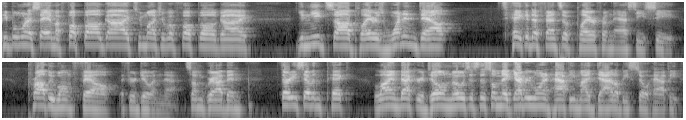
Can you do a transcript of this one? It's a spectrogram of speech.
People want to say I'm a football guy, too much of a football guy. You need solid players. When in doubt, take a defensive player from the SEC. Probably won't fail if you're doing that. So I'm grabbing 37th pick, linebacker Dylan Moses. This will make everyone happy. My dad will be so happy.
